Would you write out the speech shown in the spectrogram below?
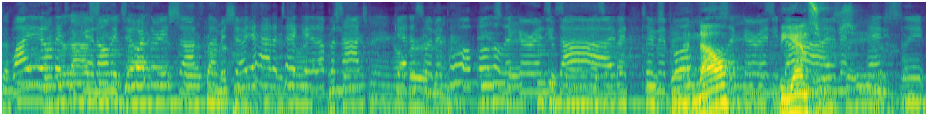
Why you only your life taking only two or three shots? Let me show you how to and take it up a notch. Get a swimming pool full of liquor and you the same as the dive in. Swimming pool And full now, of liquor and you the dive answers. and you sleep.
